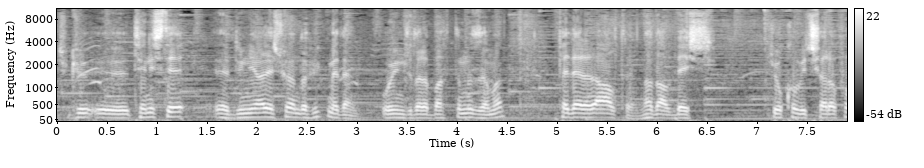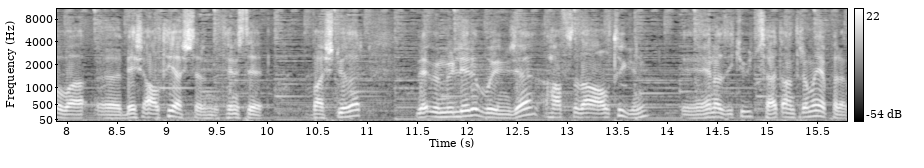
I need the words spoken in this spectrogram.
Çünkü e, teniste e, dünyada şu anda hükmeden oyunculara baktığımız zaman Federer 6, Nadal 5, Djokovic, Sharapova 5-6 yaşlarında teniste başlıyorlar ve ömürleri boyunca haftada 6 gün e, en az 2-3 saat antrenman yaparak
